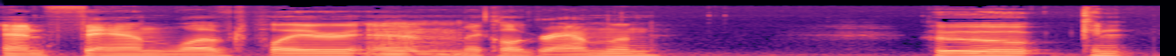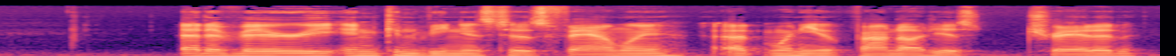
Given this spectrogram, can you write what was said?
and fan loved player in mm. Mikael Granlund, who can, at a very inconvenience to his family, at, when he found out he was traded,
